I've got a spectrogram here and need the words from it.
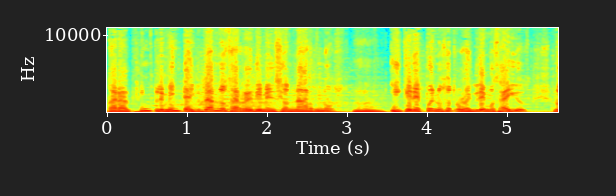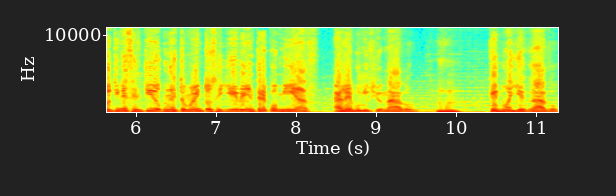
para simplemente ayudarnos a redimensionarnos y que después nosotros los ayudemos a ellos. No tiene sentido que en este momento se lleve, entre comillas, al evolucionado, que no ha llegado,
